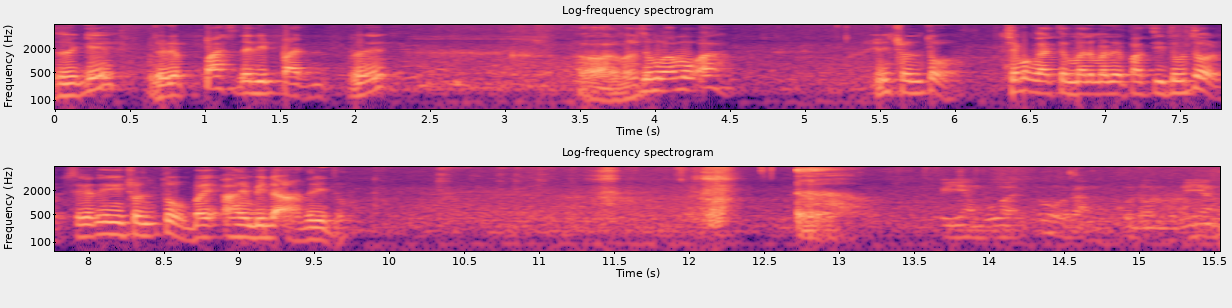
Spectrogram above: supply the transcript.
Okey, dia lepas dari pan eh? ha, Lepas tu mengamuk lah Ini contoh saya pun kata mana-mana parti itu betul? Saya kata ini contoh Bai'ah yang bida'ah tadi tu. Yang buat tu orang kuno ni yang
